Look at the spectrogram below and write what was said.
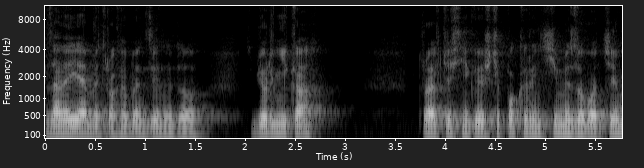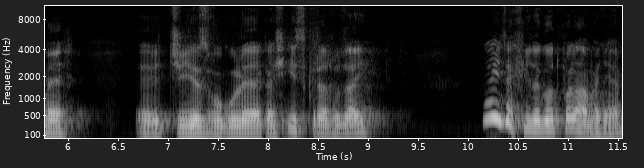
zalejemy trochę benzyny do zbiornika. Trochę wcześniej go jeszcze pokręcimy, zobaczymy, yy, czy jest w ogóle jakaś iskra tutaj. No i za chwilę go odpalamy, nie?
